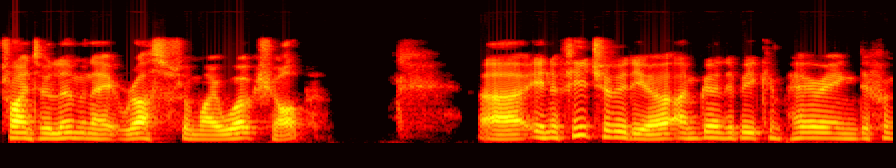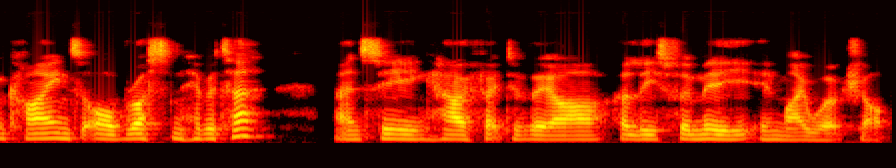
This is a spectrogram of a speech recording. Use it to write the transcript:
trying to eliminate rust from my workshop. Uh, in a future video, I'm going to be comparing different kinds of rust inhibitor and seeing how effective they are, at least for me, in my workshop.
